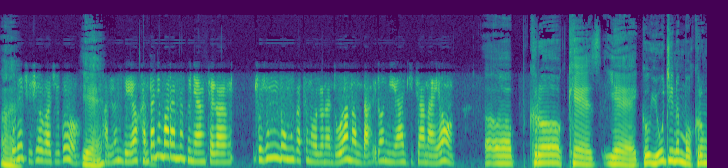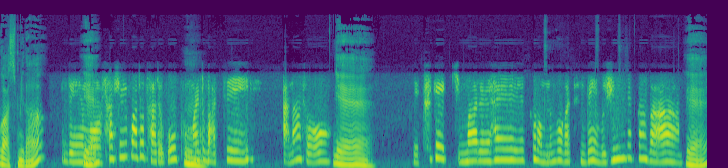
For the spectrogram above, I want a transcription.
네. 보내주셔가지고 예. 봤는데요. 간단히 말하면 그냥 제가 조중동 같은 언론에 놀아난다 이런 이야기잖아요. 어 그렇게 예 그 요지는 뭐 그런 것 같습니다. 네, 예. 뭐 사실과도 다르고 본말도 음. 맞지 않아서 예. 네, 크게 긴 말을 할 건 없는 것 같은데 무시민 작가가 예.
